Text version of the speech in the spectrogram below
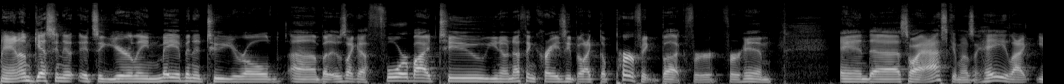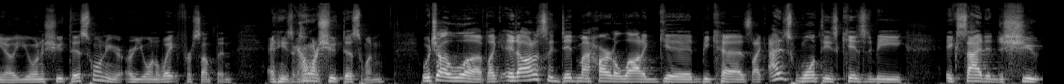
and I'm guessing it's a yearling, may have been a two year old, uh, but it was like a four by two, you know, nothing crazy, but like the perfect buck for for him. And uh, so I asked him, I was like, hey, like, you know, you want to shoot this one or or you want to wait for something? And he's like, I want to shoot this one, which I love. Like, it honestly did my heart a lot of good because, like, I just want these kids to be excited to shoot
